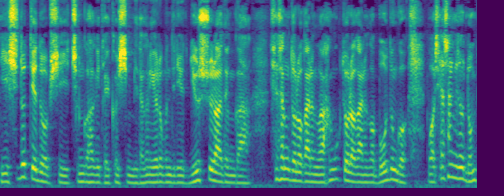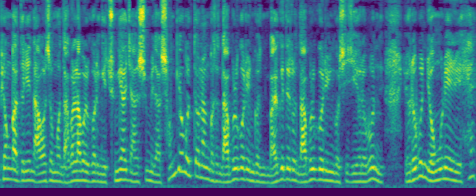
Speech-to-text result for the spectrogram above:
이 시도 때도 없이 증거하게 될 것입니다. 그러니 여러분들이 뉴스라든가 세상 돌아가는 거, 한국 돌아가는 거 모든 거 뭐 세상에서 논평가들이 나와서 뭐 나발나발거리는 게 중요하지 않습니다. 성경을 떠난 것은 나불거리는 건 말 그대로 나불거리는 것이지 여러분 여러분 영혼의 해,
